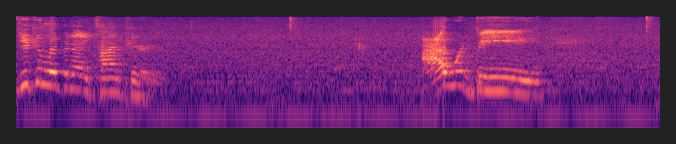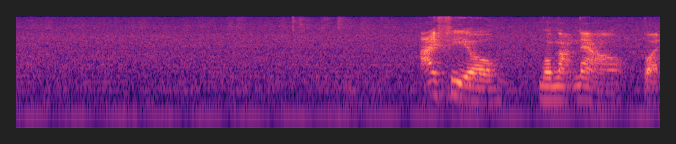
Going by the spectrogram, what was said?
you can live in any time period. I would be. I feel, well, not now, but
